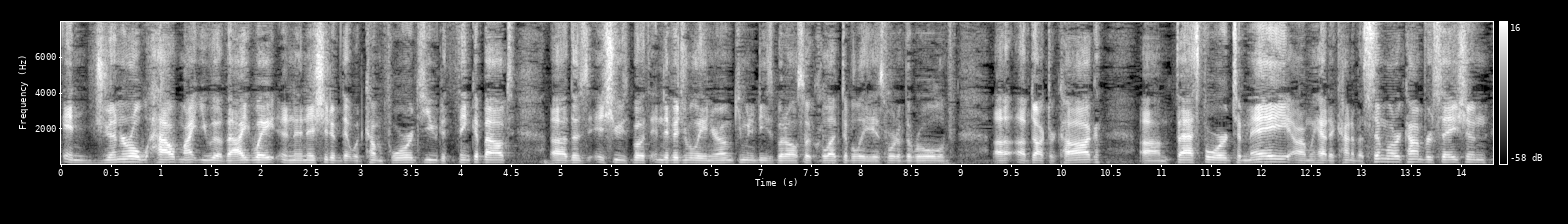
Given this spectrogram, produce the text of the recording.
in general, how might you evaluate an initiative that would come forward to you to think about uh, those issues both individually in your own communities but also collectively as sort of the role of, uh, of DRCOG? Um, fast forward to May, um, we had a kind of a similar conversation.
